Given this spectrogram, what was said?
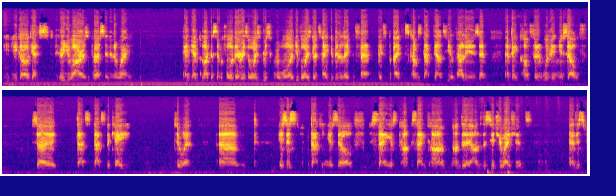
you go against who you are as a person in a way. And, and like I said before, there is always risk and reward. You've always got to take a bit of leap of faith. But it comes back down to your values and, and being confident within yourself. So that's that's the key to it. Um, is just backing yourself, staying as staying calm under under the situations, and just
